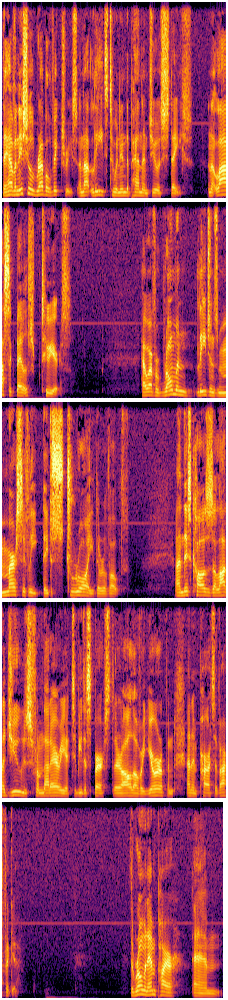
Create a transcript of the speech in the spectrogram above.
They have initial rebel victories, and that leads to an independent Jewish state, and it lasts about two years. However, Roman legions mercifully they destroy the revolt. And this causes a lot of Jews from that area to be dispersed. They're all over Europe and, and in parts of Africa. The Roman Empire, um,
